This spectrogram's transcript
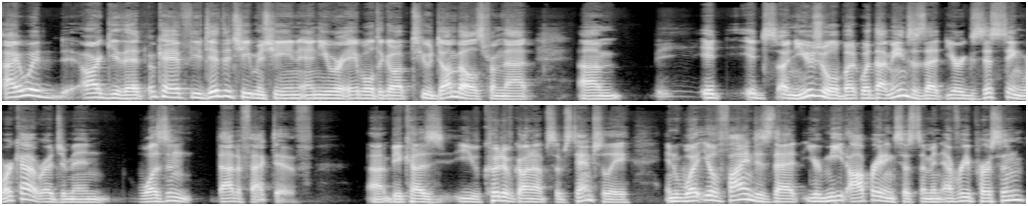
I would argue that okay, if you did the cheat machine and you were able to go up two dumbbells from that, um, it it's unusual, but what that means is that your existing workout regimen wasn't that effective uh, because you could have gone up substantially. And what you'll find is that your meat operating system in every person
